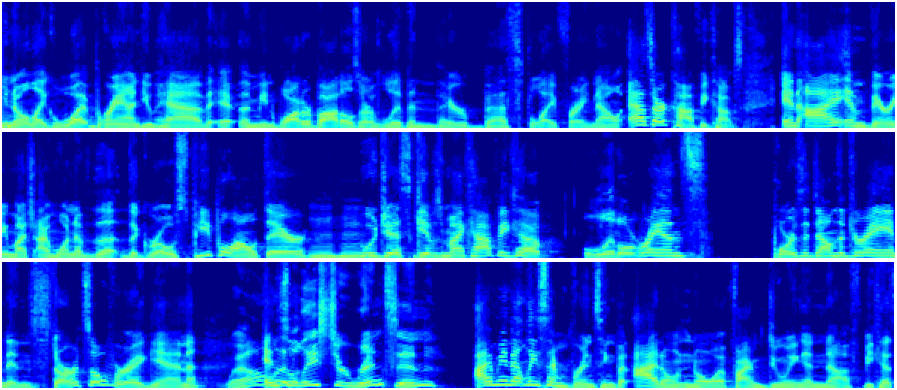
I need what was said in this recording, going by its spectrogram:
You know, like what brand you have. eh, I mean, water bottles are living their best life right now, as are coffee cups. And I am very much I'm one of the the gross people out there Mm-hmm. who just gives my coffee cup little rinse, pours it down the drain, and starts over again. Well, And at so- least you're rinsing. I mean, at least I'm rinsing, but I don't know if I'm doing enough because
